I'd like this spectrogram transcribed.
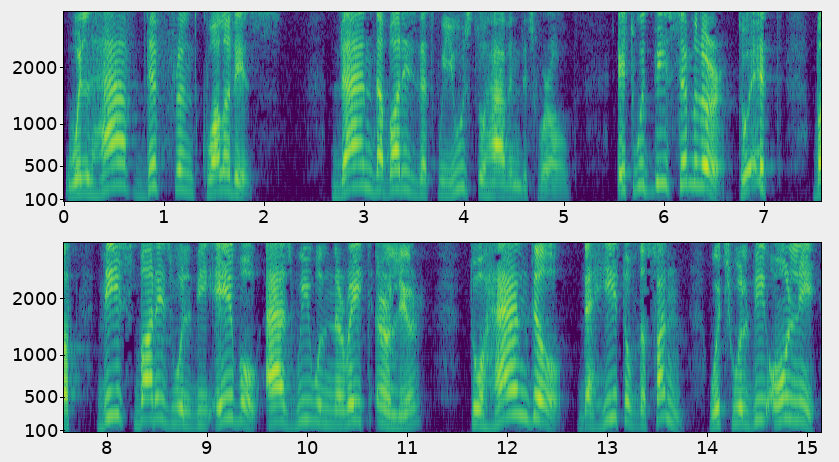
will have different qualities than the bodies that we used to have in this world. it would be similar to it. But these bodies will be able, as we will narrate earlier, to handle the heat of the sun, which will be only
